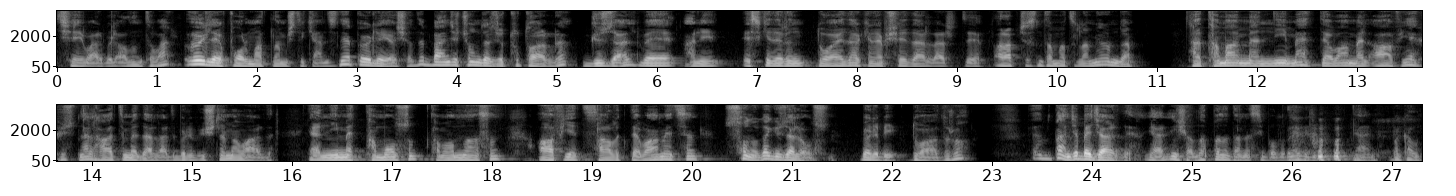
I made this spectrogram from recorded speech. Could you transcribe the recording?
şey var böyle alıntı var. Öyle formatlamıştı kendisini. Hep öyle yaşadı. Bence çok derece tutarlı, güzel ve hani eskilerin dua ederken hep şey derlerdi. Arapçasını tam hatırlamıyorum da. Ha, tamamen nimet, devamel afiye, hüsnel hatime derlerdi. Böyle bir üçleme vardı. Yani nimet tam olsun, tamamlansın. Afiyet, sağlık devam etsin. Sonu da güzel olsun. Böyle bir duadır o. Bence becerdi. Yani inşallah bana da nasip olur ne bileyim. Yani bakalım.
